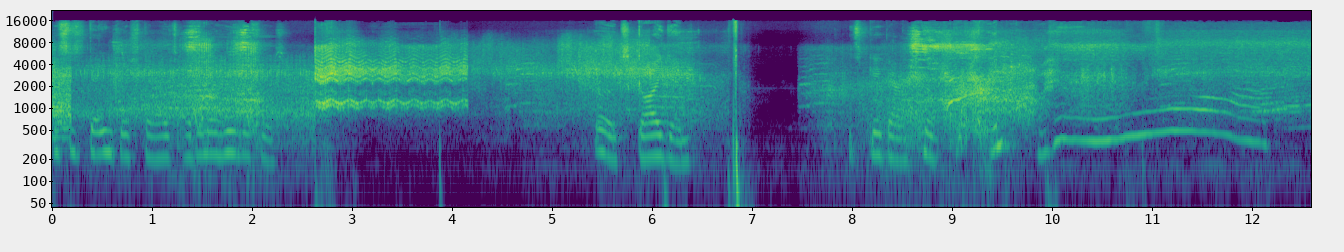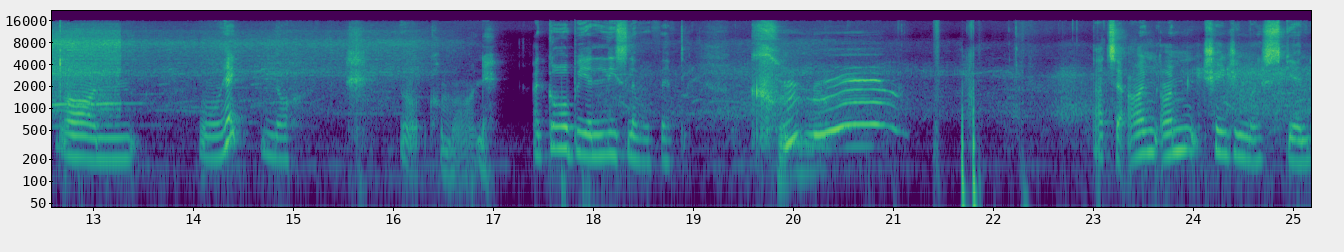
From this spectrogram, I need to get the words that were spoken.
This is dangerous, guys. I don't know who this is. Oh, it's Gigan. It's Gigan. oh, oh, heck no. Oh, come on. I gotta be at least level 50. Come on. That's it. I'm I'm changing my skin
